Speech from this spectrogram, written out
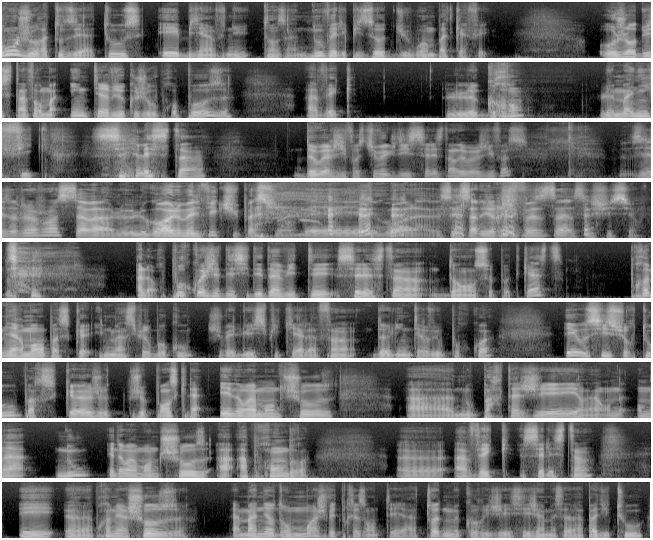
Bonjour à toutes et à tous et bienvenue dans un nouvel épisode du Wombat Café. Aujourd'hui, c'est un format interview que je vous propose avec le grand, le magnifique Célestin de Wergifos. Tu veux que je dise Célestin de Wergifos? Célestin de Wergifos, ça va. Le, le, grand et le magnifique, je suis pas sûr. Mais voilà, Célestin de Wergifos, ça, ça, je suis sûr. Alors, pourquoi j'ai décidé d'inviter Célestin dans ce podcast? Premièrement, parce qu'il m'inspire beaucoup. Je vais lui expliquer à la fin de l'interview pourquoi. Et aussi, surtout, parce que je, pense qu'il a énormément de choses à nous partager. On, a, nous, énormément de choses à apprendre euh, avec Célestin. Et euh, la première chose, la manière dont moi je vais te présenter, à toi de me corriger si jamais ça ne va pas du tout,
